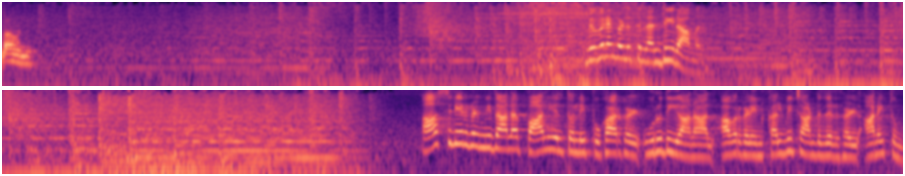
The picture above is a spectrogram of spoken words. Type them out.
லாவணி விவரங்களுக்கு நன்றி ராமன். ஆசிரியர்கள் மீதான பாலியல் தொல்லை புகார்கள் உறுதியானால் அவர்களின் கல்விச் சான்றிதழ்கள் அனைத்தும்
